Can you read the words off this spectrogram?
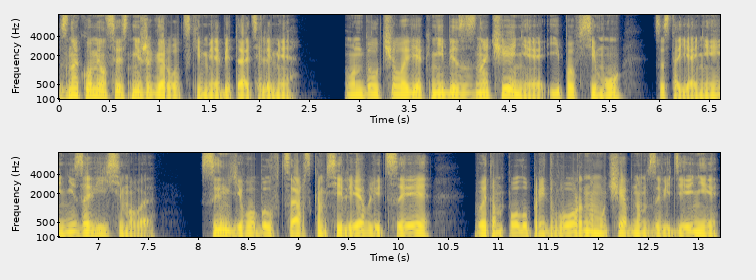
знакомился с нижегородскими обитателями. Он был человек не без значения и по всему состояние независимого. Сын его был в царском селе, в лицее, в этом полупридворном учебном заведении,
